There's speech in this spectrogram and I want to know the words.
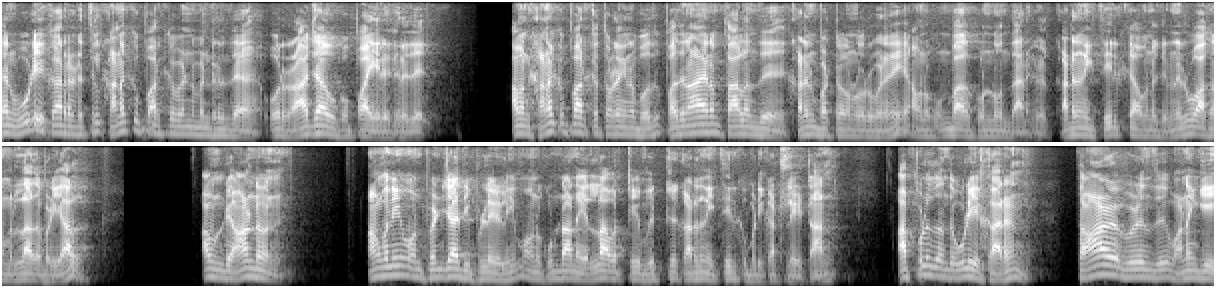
தன் ஊழியக்காரரிடத்தில் கணக்கு பார்க்க வேண்டும் என்றிருந்த ஒரு ராஜாவுக்கு ஒப்பாய் இருக்கிறது அவன் கணக்கு பார்க்க தொடங்கின போது பதினாயிரம் தாளந்து கடன்பட்டவன் ஒருவனை அவனுக்கு முன்பாக கொண்டு வந்தார்கள் கடனை தீர்க்க அவனுக்கு நிர்வாகம் இல்லாதபடியால் அவனுடைய ஆண்டவன் அவனையும் அவன் பெண்ஜாதி பிள்ளைகளையும் அவனுக்கு உண்டான எல்லாவற்றையும் விற்று கடனை தீர்க்கும்படி கட்டளையிட்டான். அப்பொழுது அந்த ஊழியக்காரன் தாழ விழுந்து வணங்கி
